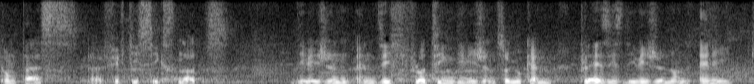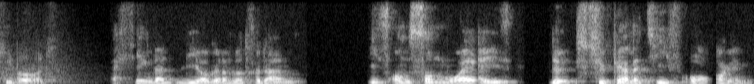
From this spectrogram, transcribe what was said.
compass, uh, 56 knots division and this floating division. So you can play this division on any keyboard. I think that the organ of Notre Dame is, on some ways, the superlative organ.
